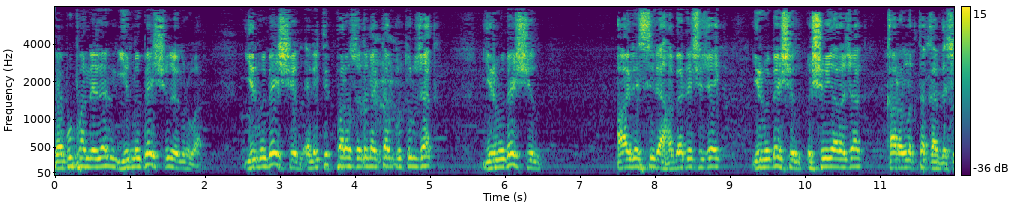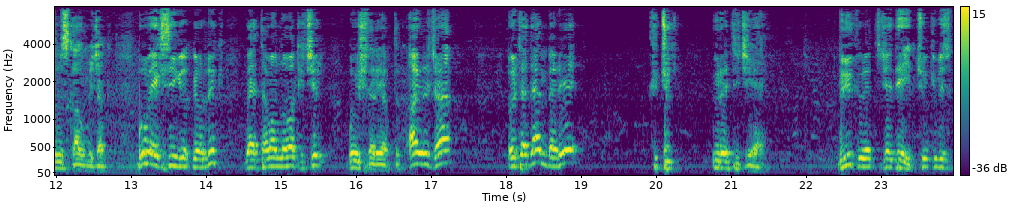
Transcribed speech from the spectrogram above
Ve bu panellerin 25 yıl ömrü var. 25 yıl elektrik parası ödemekten kurtulacak. 25 yıl ailesiyle haberleşecek. 25 yıl ışığı yanacak. Karanlıkta kardeşimiz kalmayacak. Bu eksiği gö- gördük ve tamamlamak için bu işleri yaptık. Ayrıca öteden beri küçük üreticiye, büyük üreticiye değil. Çünkü biz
